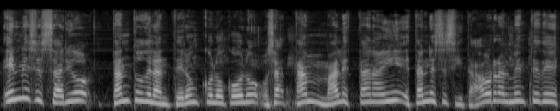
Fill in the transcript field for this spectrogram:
¿Es necesario tanto delantero en Colo Colo? O sea, ¿tan mal están ahí? ¿Están necesitados realmente de,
